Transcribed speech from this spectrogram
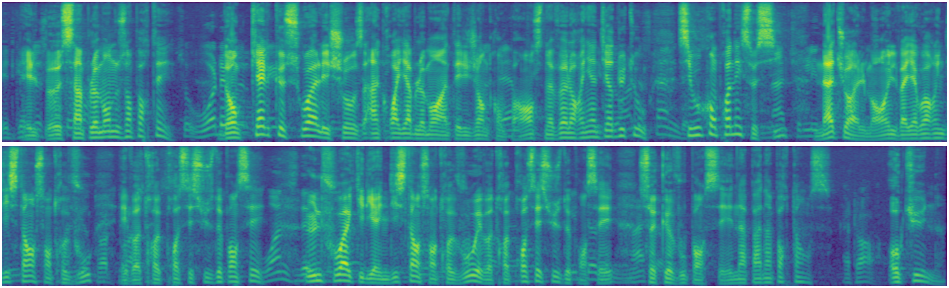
Il peut simplement nous emporter. Donc, quelles que soient les choses incroyablement intelligentes qu'on pense, ne veulent rien dire du tout. Si vous comprenez ceci, naturellement, il va y avoir une distance entre vous et votre processus de pensée. Une fois qu'il y a une distance entre vous et votre processus de pensée, ce que vous pensez n'a pas d'importance. Aucune.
